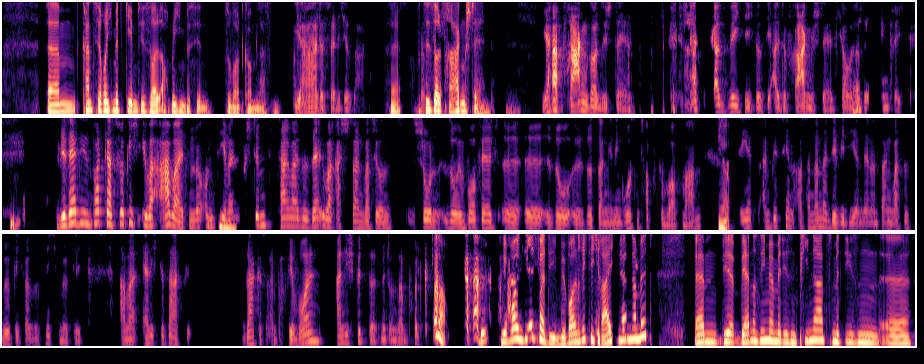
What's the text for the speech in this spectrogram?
Ähm, kannst dir ruhig mitgeben, sie soll auch mich ein bisschen zu Wort kommen lassen. Ja, das werde ich ihr sagen. Ja. Sie soll Fragen stellen. Ja, Fragen soll sie stellen. Das ist ganz wichtig, dass die alte Fragen stellt. Ich hoffe, Ja. dass sie das hinkriegt. Wir werden diesen Podcast wirklich überarbeiten ne, und ihr Mhm. werdet bestimmt teilweise sehr überrascht sein, was wir uns schon so im Vorfeld äh, äh, so äh, sozusagen in den großen Topf geworfen haben. Ja. Und wir jetzt ein bisschen auseinander dividieren werden und sagen, was ist möglich, was ist nicht möglich. Aber ehrlich gesagt, sag es einfach. Wir wollen an die Spitze mit unserem Podcast. Genau. Wir, wir wollen Geld verdienen. Wir wollen richtig reich werden damit. Ähm, wir werden uns nicht mehr mit diesen Peanuts, mit diesen, äh,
